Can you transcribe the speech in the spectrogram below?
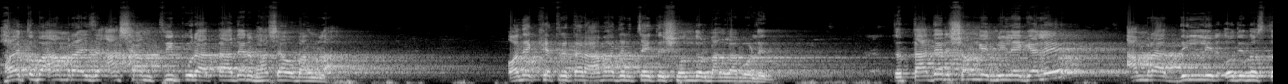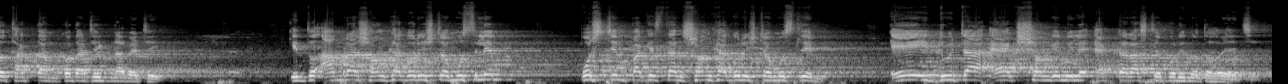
হয়তোবা আমরা এই যে আসাম, ত্রিপুরা, তাদের ভাষাও বাংলা। অনেক ক্ষেত্রে তারা আমাদের চাইতে সুন্দর বাংলা বলেন। তো তাদের সঙ্গে মিলে গেলে আমরা দিল্লির অধীনস্থ থাকতাম, কথা ঠিক না বে ঠিক। কিন্তু আমরা সংখ্যাগরিষ্ঠ মুসলিম, পশ্চিম পাকিস্তান সংখ্যাগরিষ্ঠ মুসলিম, এই দুইটা একসঙ্গে মিলে একটা রাষ্ট্রে পরিণত হয়েছে।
